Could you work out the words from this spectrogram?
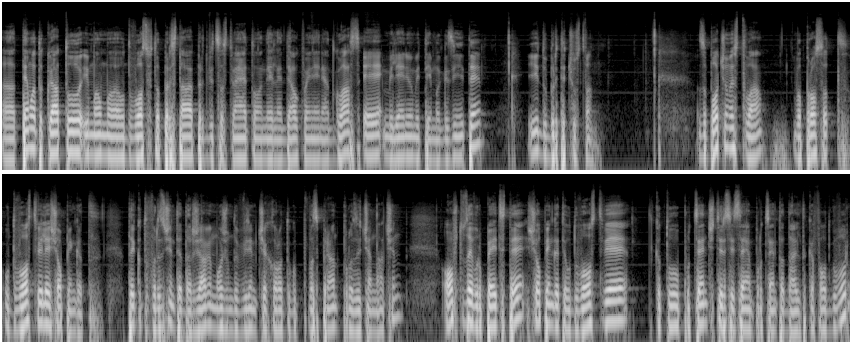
А, темата, която имам а, удоволствието да представя предвид състоянието на Нели Недялкова и нейният глас е милениумите и магазините и добрите чувства. Започваме с това. Въпросът удоволствие ли е шопингът? Тъй като в различните държави можем да видим, че хората го възприемат по различен начин. Общо за европейците шопингът е удоволствие, като процент 47% дали такъв отговор.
